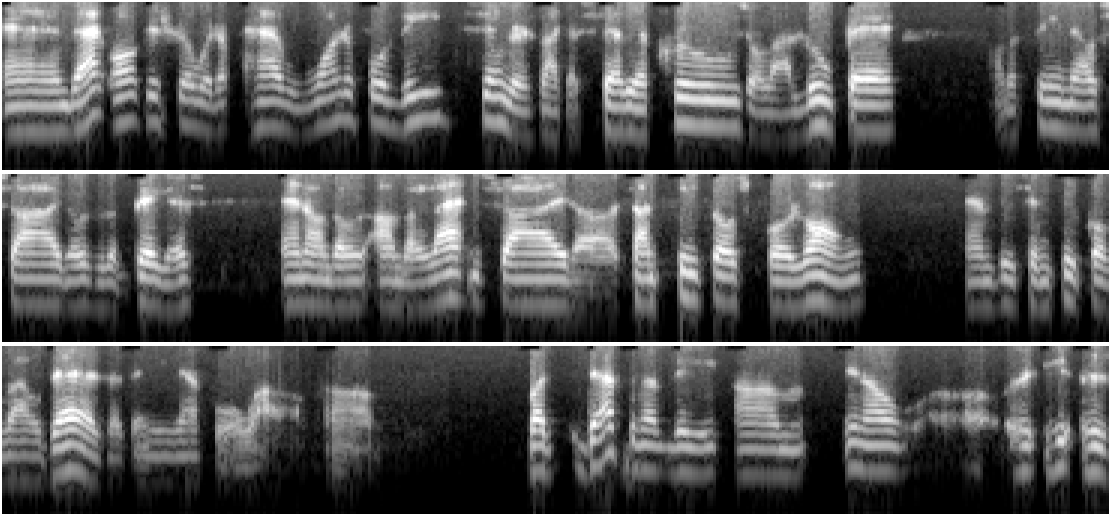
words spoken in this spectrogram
And that orchestra would have wonderful lead singers like Celia Cruz or La Lupe. On the female side, those are the biggest. And on the on the Latin side, uh, Santitos Colon and Vicentico Valdez, I think he had for a while. Um, but definitely, um, you know, his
